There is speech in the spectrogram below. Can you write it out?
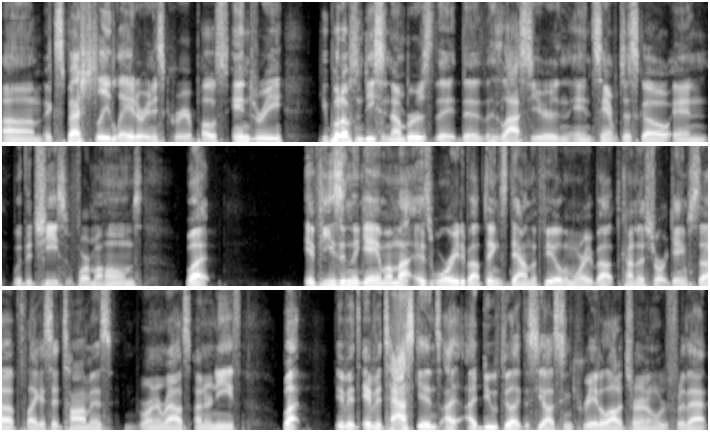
um, especially later in his career post injury. He put up some decent numbers the, the, his last year in, in San Francisco and with the Chiefs before Mahomes. But if he's in the game, I'm not as worried about things down the field. I'm worried about kind of the short game stuff. Like I said, Thomas running routes underneath. But if it if it's Haskins, I, I do feel like the Seahawks can create a lot of turnovers for that.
